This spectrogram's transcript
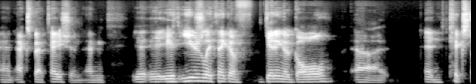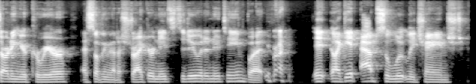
and expectation. And you, you usually think of getting a goal uh, and kickstarting your career as something that a striker needs to do at a new team, but right. it like it absolutely changed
